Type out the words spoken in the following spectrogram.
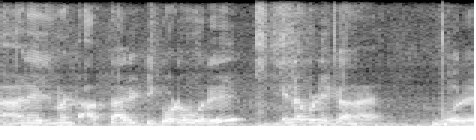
மேனேஜ்மெண்ட் அத்தாரிட்டி கூட ஒரு என்ன பண்ணியிருக்காங்க? ஒரு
